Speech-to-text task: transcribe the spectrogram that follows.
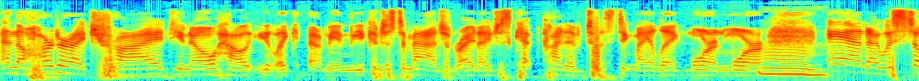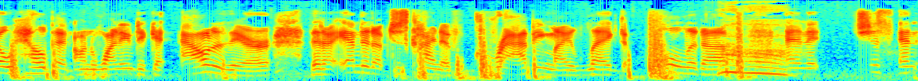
And the harder I tried, you know, how, like, I mean, you can just imagine, right? I just kept kind of twisting my leg more and more. Mm. And I was so hell bent on wanting to get out of there that I ended up just kind of grabbing my leg to pull it up. and it just and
